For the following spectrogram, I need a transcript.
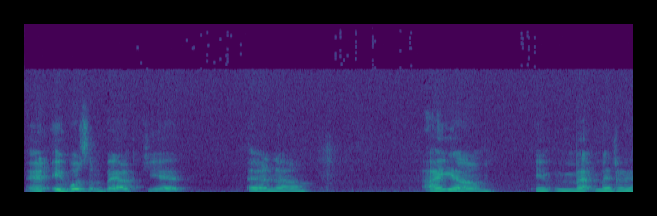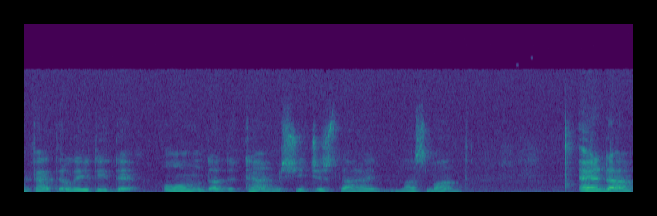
and it wasn't Belk yet, and uh, I um, matter of fact, the lady that owned at the time, she just died last month. And uh,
